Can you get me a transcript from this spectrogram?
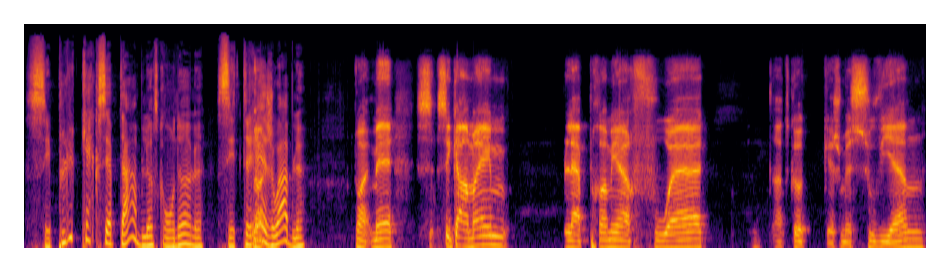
c'est plus qu'acceptable ce qu'on a. C'est très jouable. Ouais, mais c'est quand même la première fois, en tout cas que je me souvienne,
